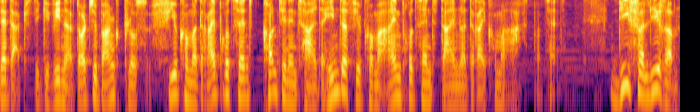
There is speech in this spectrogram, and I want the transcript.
Der DAX, die Gewinner, Deutsche Bank plus 4,3%, Continental dahinter 4,1%, Daimler 3,8%. Die Verlierer,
